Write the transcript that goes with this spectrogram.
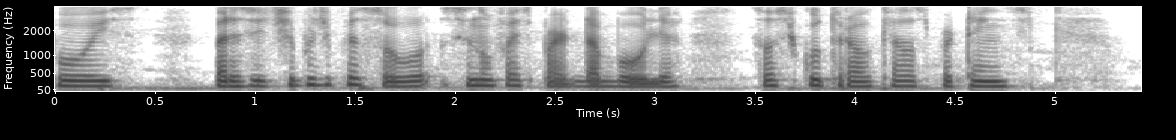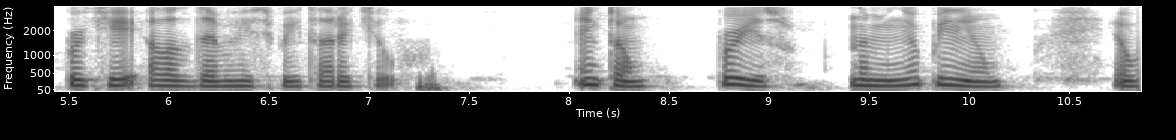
pois, para esse tipo de pessoa, se não faz parte da bolha sociocultural que elas pertencem, por que elas devem respeitar aquilo? Então, por isso, na minha opinião, eu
